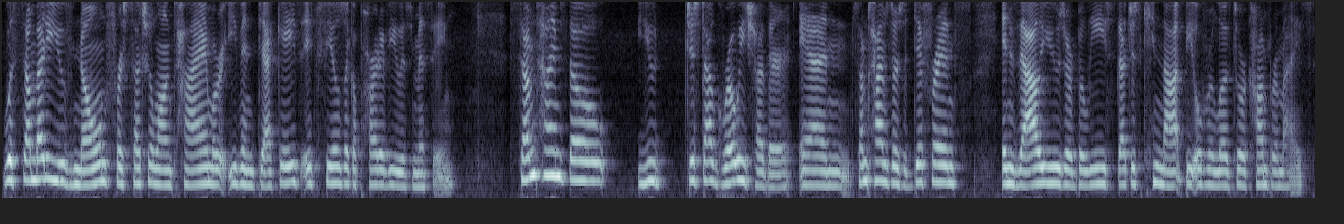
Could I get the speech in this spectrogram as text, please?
with somebody you've known for such a long time or even decades, it feels like a part of you is missing. Sometimes, though, you just outgrow each other, and sometimes there's a difference in values or beliefs that just cannot be overlooked or compromised.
